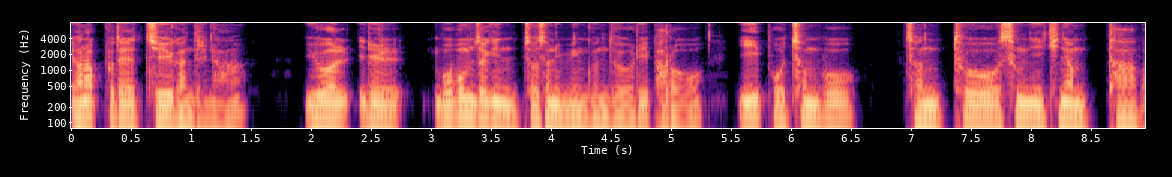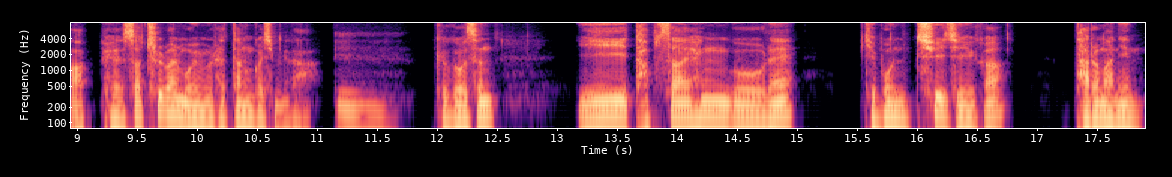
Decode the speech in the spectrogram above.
연합부대 지휘관들이나 6월 1일 모범적인 조선인민군들이 바로 이 보천보 전투 승리 기념탑 앞에서 출발 모임을 했다는 것입니다. 음. 그것은 이 답사 행군의 기본 취지가 다름 아닌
